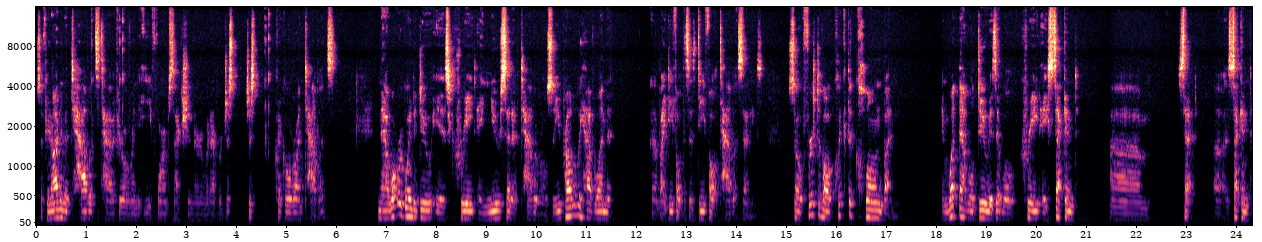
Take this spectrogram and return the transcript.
So if you're not in the tablets tab, if you're over in the eForm section or whatever, just, just click over on tablets. Now what we're going to do is create a new set of tablet rules. So you probably have one that uh, by default that says default tablet settings. So first of all, click the clone button. And what that will do is it will create a second um, set, uh, a second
